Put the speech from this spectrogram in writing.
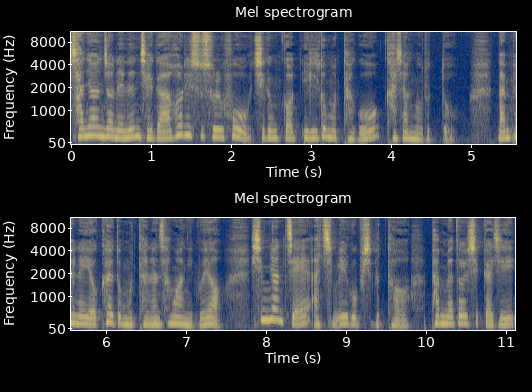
4년 전에는 제가 허리 수술 후 지금껏 일도 못하고 가장 노릇도 남편의 역할도 못하는 상황이고요. 10년째 아침 7시부터 밤 8시까지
